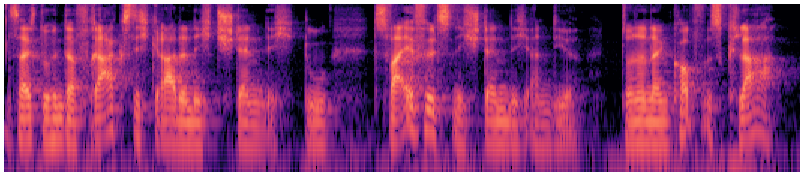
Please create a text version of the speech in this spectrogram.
Das heißt, du hinterfragst dich gerade nicht ständig, du zweifelst nicht ständig an dir, sondern dein Kopf ist klar.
